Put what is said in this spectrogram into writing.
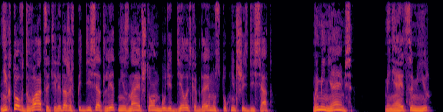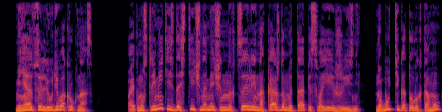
Никто в 20 или даже в 50 лет не знает, что он будет делать, когда ему стукнет 60. Мы меняемся. Меняется мир. Меняются люди вокруг нас. Поэтому стремитесь достичь намеченных целей на каждом этапе своей жизни, но будьте готовы к тому,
